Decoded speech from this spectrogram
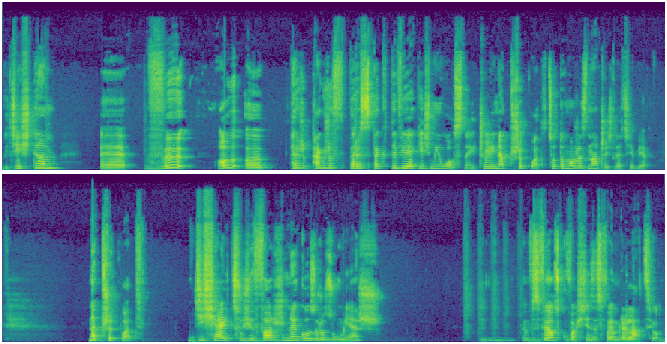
gdzieś tam e, w, o, e, także w perspektywie jakiejś miłosnej, czyli na przykład, co to może znaczyć dla Ciebie? Na przykład, dzisiaj coś ważnego zrozumiesz w związku właśnie ze swoją relacją,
